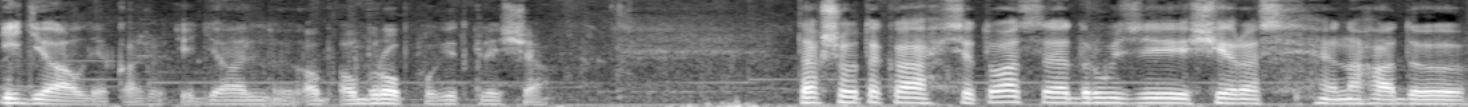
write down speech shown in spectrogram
ідеал, як кажуть, ідеальну обробку від кліща. Так що така ситуація, друзі. Ще раз нагадую,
